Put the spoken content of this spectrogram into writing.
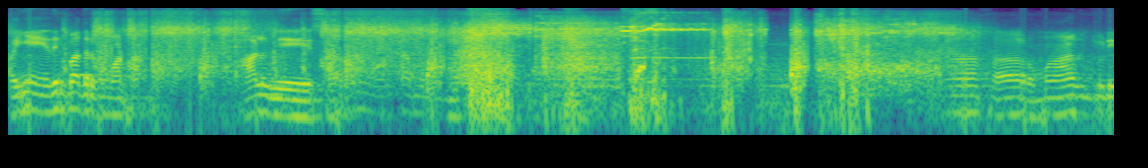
பையன் எதிர்பார்த்துருக்க மாட்டான். ஆளுக்கு சரண் ஆஹா ரொம்ப நாளுக்கு ஜூடி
